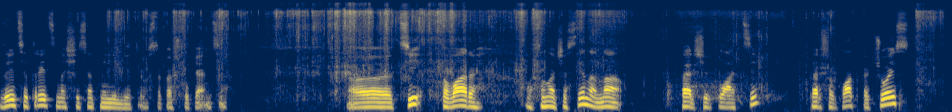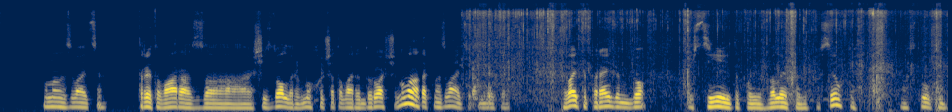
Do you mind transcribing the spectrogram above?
Здається, 30 на 60 мл. Ось така штукенція. Е, ці товари, основна частина на першій вкладці. Перша вкладка Choice. Вона називається три товари за 6 доларів. Ну, хоча товари дорожчі. Ну, вона так називається. тому Давайте перейдемо до ось цієї такої великої посилки. Наступної.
